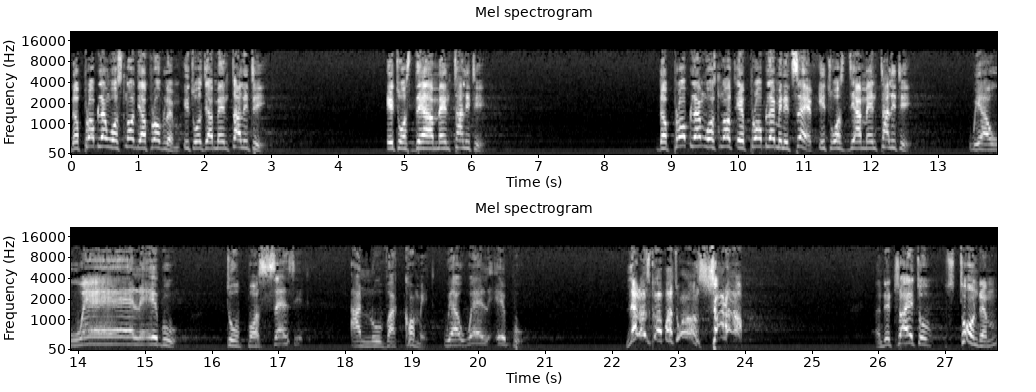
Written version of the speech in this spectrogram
The problem was not their problem, it was their mentality. It was their mentality. The problem was not a problem in itself, it was their mentality. We are well able to possess it and overcome it. We are well able. Let us go but once. Shut up. And they tried to stone them.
